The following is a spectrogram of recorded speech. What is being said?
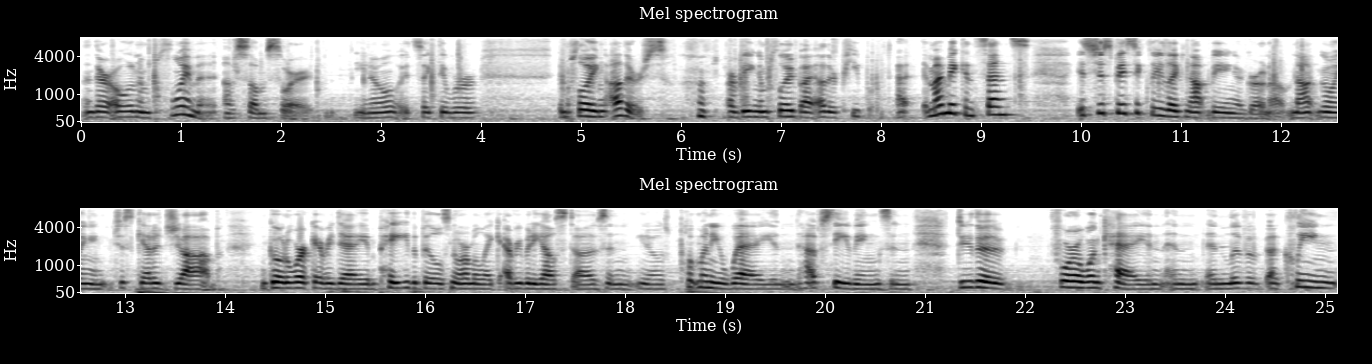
their own employment of some sort you know? It's like they were employing others or being employed by other people. Am i making sense? It's just basically like not being a grown up, not going and just get a job and go to work every day and pay the bills normal like everybody else does and, you know, put money away and have savings and do the 401k and, and, and live a, a clean,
